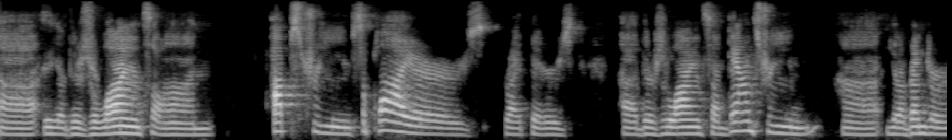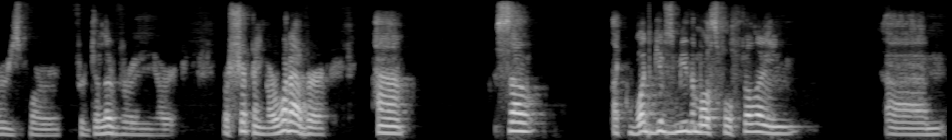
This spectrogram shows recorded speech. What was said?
uh, you know there's reliance on upstream suppliers, right? There's uh, there's reliance on downstream uh, you know vendors for for delivery or or shipping or whatever. Um, so like what gives me the most fulfilling um,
